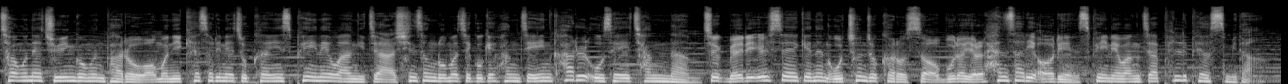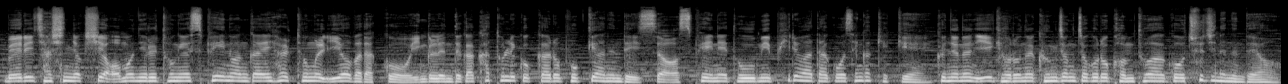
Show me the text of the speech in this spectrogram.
청혼의 주인공은 바로 어머니 캐서린의 조카인 스페인의 왕이자 신성 로마 제국의 황제인 카를 5세의 장남 즉 메리 1세에게는 오촌 조카로서 무려 11살이 어린 스페인의 왕자 펠리페였습니다. 메리 자신 역시 어머니를 통해 스페인 왕가의 혈통을 이어받았고 잉글랜드가 카톨릭 국가로 복귀하는 데 있어 스페인의 도움이 필요하다고 생각했기에 그녀는 이 결혼을 긍정적으로 검토하고 추진했는데요.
